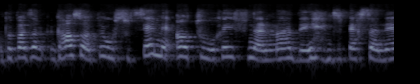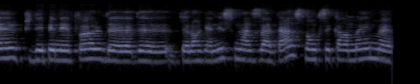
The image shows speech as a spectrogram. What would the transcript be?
on ne peut pas dire grâce un peu au soutien, mais entourés finalement du personnel puis des bénévoles de, l'organisme la ZADAS. Donc c'est quand même euh,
